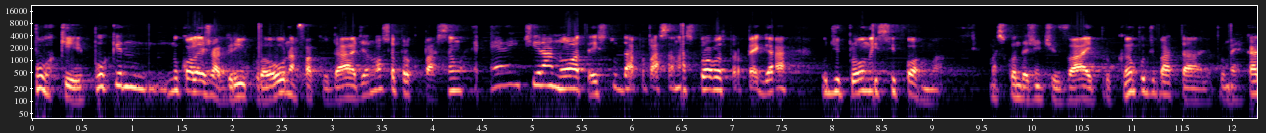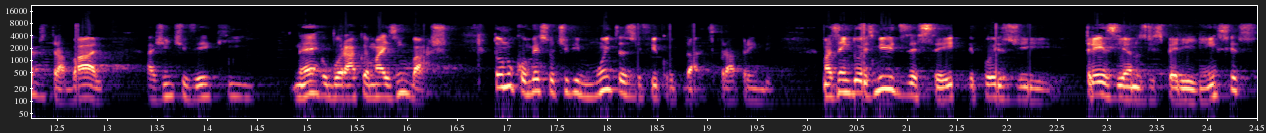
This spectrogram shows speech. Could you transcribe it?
Por quê? Porque no colégio agrícola ou na faculdade, a nossa preocupação é em tirar nota, é estudar para passar nas provas, para pegar o diploma e se formar. Mas quando a gente vai para o campo de batalha, para o mercado de trabalho, a gente vê que né, o buraco é mais embaixo. Então, no começo, eu tive muitas dificuldades para aprender. Mas em 2016, depois de 13 anos de experiências,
